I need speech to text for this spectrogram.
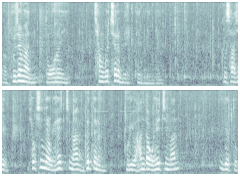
어, 부정한 돈의 창구처럼 이렇게 돼버린데 그 사실 혁신이라고 했지만 그때는 우리가 한다고 했지만 이게 또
